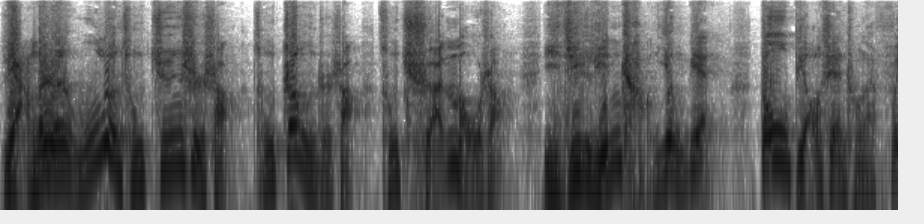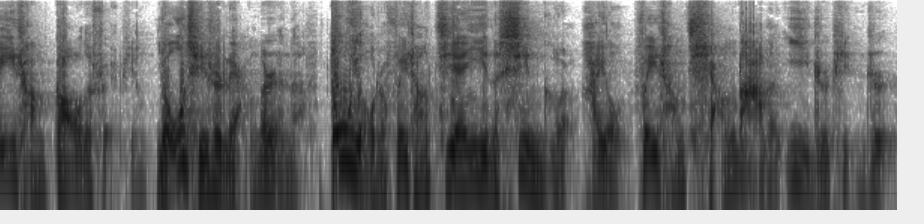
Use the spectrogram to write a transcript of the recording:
两个人无论从军事上、从政治上、从权谋上，以及临场应变。都表现出来非常高的水平，尤其是两个人呢，都有着非常坚毅的性格，还有非常强大的意志品质。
